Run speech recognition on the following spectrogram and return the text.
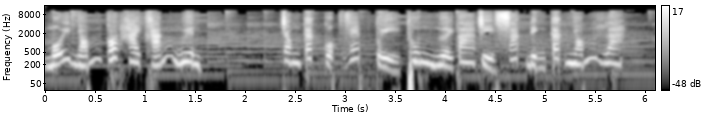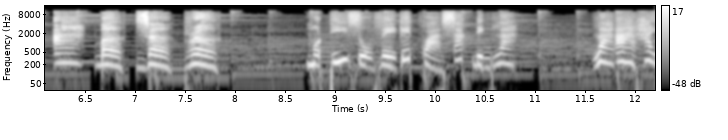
Mỗi nhóm có hai kháng nguyên. Trong các cuộc phép tùy thun người ta chỉ xác định các nhóm là A, B, G, R. Một thí dụ về kết quả xác định là là A2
